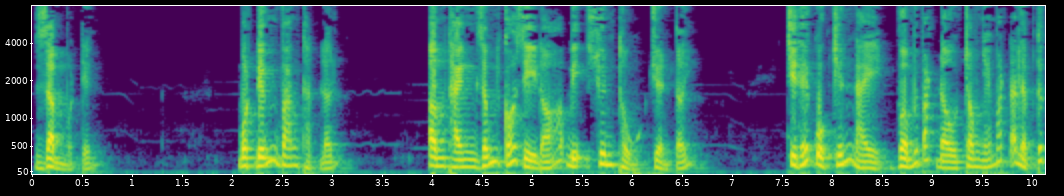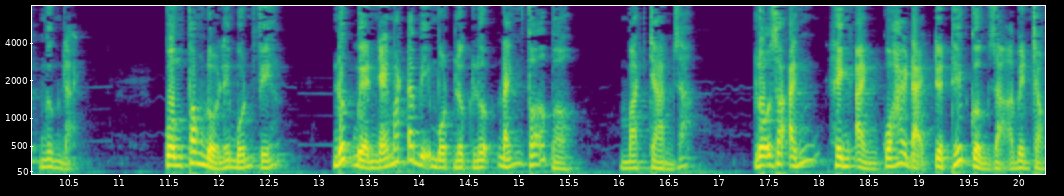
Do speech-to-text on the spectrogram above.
Dầm một tiếng. Một tiếng vang thật lớn. Âm thanh giống như có gì đó bị xuyên thủng truyền tới. Chỉ thấy cuộc chiến này vừa mới bắt đầu trong nháy mắt đã lập tức ngưng lại. Cuồng phong nổi lên bốn phía. Nước biển nháy mắt đã bị một lực lượng đánh vỡ bờ, mà tràn ra. Lộ ra ánh hình ảnh của hai đại tuyệt thế cường giả ở bên trong.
